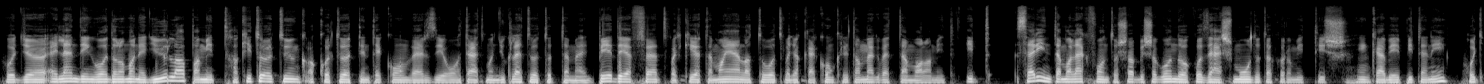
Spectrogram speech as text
hogy egy landing oldalon van egy űrlap, amit ha kitöltünk, akkor történt egy konverzió. Tehát mondjuk letöltöttem egy PDF-et, vagy kértem ajánlatot, vagy akár konkrétan megvettem valamit. Itt szerintem a legfontosabb, és a gondolkozás módot akarom itt is inkább építeni, hogy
